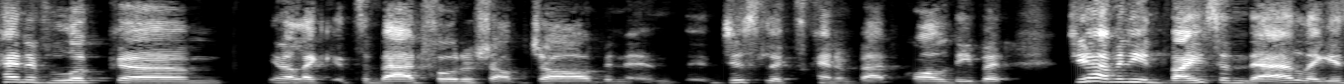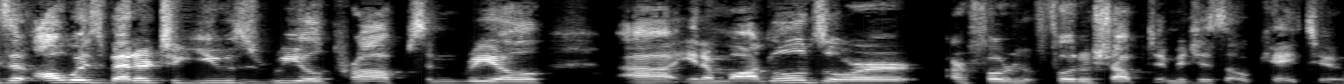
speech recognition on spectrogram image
kind of look um, you know like it's a bad photoshop job and, and, it just looks kind of bad quality but do you have any advice on that? Like is it always better to use real props and real uh, you know models or are photo- photoshopped images okay too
